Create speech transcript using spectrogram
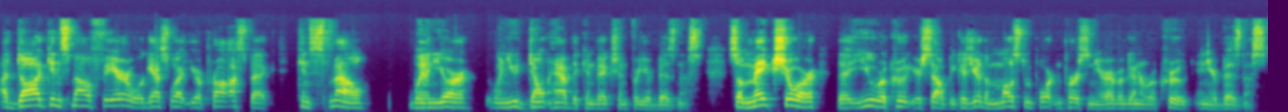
a dog can smell fear. Well, guess what? Your prospect can smell when you're when you don't have the conviction for your business. So make sure that you recruit yourself because you're the most important person you're ever going to recruit in your business.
